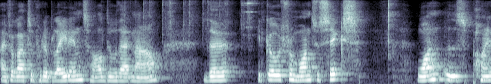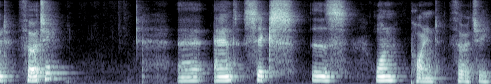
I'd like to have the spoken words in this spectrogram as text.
I forgot to put a blade in so I'll do that now. The it goes from 1 to 6 1 is 0.30 uh, and 6 is 1.30.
